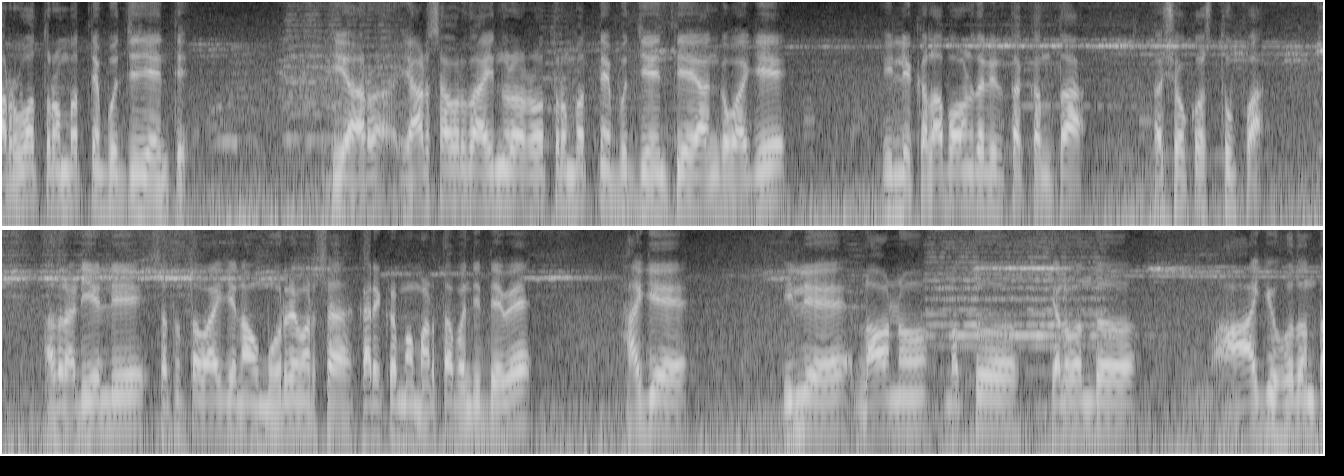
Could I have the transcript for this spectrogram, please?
ಅರವತ್ತೊಂಬತ್ತನೇ ಬುದ್ಧ ಜಯಂತಿ. ಈ ಅರ, ಎರಡು ಸಾವಿರದ ಐನೂರ ಅರವತ್ತೊಂಬತ್ತನೇ ಬುದ್ಧ ಜಯಂತಿಯ ಅಂಗವಾಗಿ ಇಲ್ಲಿ ಕಲಾಭವನದಲ್ಲಿರ್ತಕ್ಕಂಥ ಅಶೋಕ ಸ್ತೂಪ ಅದರ ಅಡಿಯಲ್ಲಿ ಸತತವಾಗಿ ನಾವು ಮೂರನೇ ವರ್ಷ ಕಾರ್ಯಕ್ರಮ ಮಾಡ್ತಾ ಬಂದಿದ್ದೇವೆ. ಹಾಗೆಯೇ ಇಲ್ಲಿ ಲಾನು ಮತ್ತು ಕೆಲವೊಂದು ಆಗಿ ಹೋದಂಥ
